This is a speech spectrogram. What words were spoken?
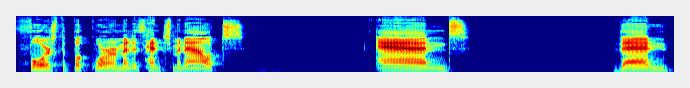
force the bookworm and his henchmen out. And then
